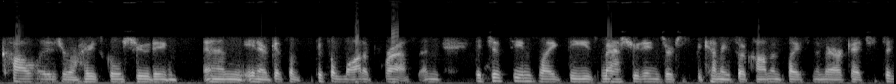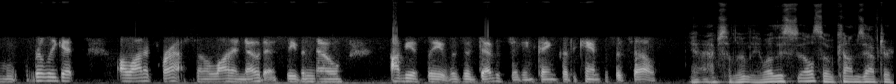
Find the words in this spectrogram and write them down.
college or a high school shooting, and you know gets a gets a lot of press. And it just seems like these mass shootings are just becoming so commonplace in America. It just didn't really get a lot of press and a lot of notice, even though obviously it was a devastating thing for the campus itself. Yeah, absolutely. Well, this also comes after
